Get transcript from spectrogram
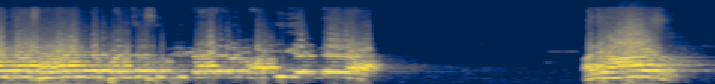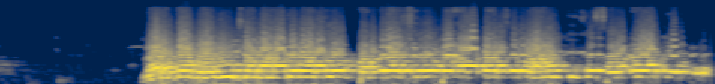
महाविकास आघाडीने पंचसूत्री कार्यक्रम हाती घेतलेला आहे. आणि आज लाडक्या बहिणीच्या माध्यमातून पंधराशे रुपये आताचे माहितीचे सरकार येते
